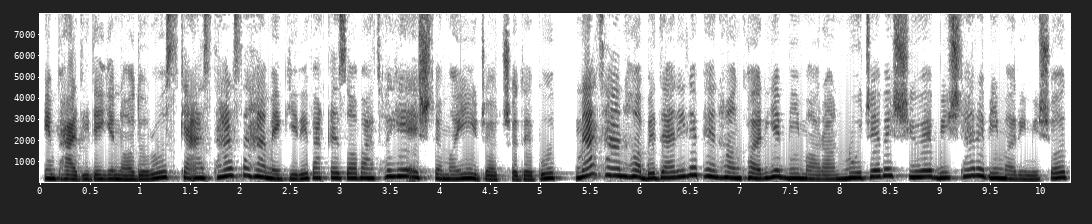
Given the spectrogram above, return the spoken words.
این پدیده نادرست که از ترس همهگیری و های اجتماعی ایجاد شده بود نه تنها به دلیل پنهانکاری بیماران موجب شیوع بیشتر بیماری می‌شد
